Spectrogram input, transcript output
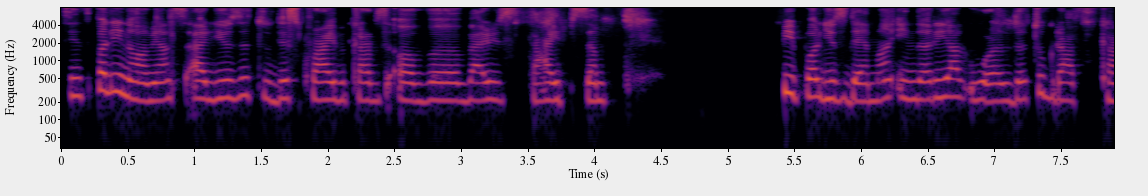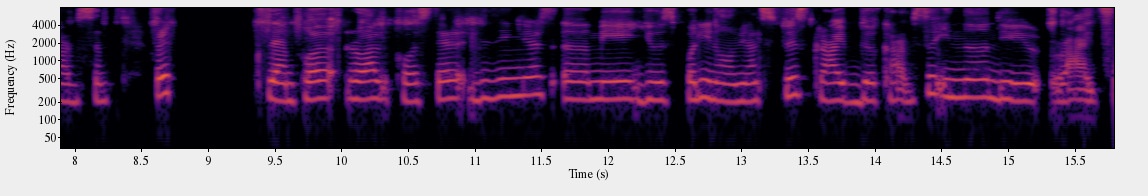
Since polynomials are used to describe curves of uh, various types, um, people use them in the real world to graph curves. For example, roller coaster designers uh, may use polynomials to describe the curves in uh, their rides.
